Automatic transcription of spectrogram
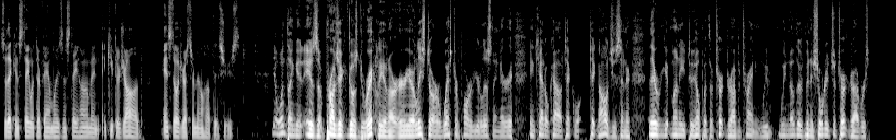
so they can stay with their families and stay home and, and keep their job and still address their mental health issues. Yeah, one thing it is a project that goes directly in our area, at least to our western part of your listening area, in Caddo Cow Tech- Technology Center. They get money to help with their truck driver training. We we know there's been a shortage of truck drivers,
